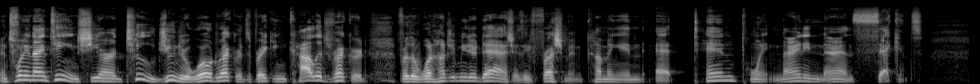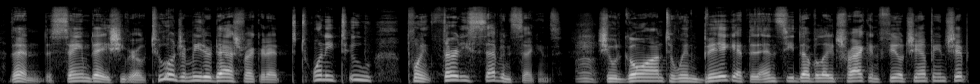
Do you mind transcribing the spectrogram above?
In 2019, she earned two junior world records, breaking college record for the 100 meter dash as a freshman, coming in at 10.99 seconds. Then, the same day, she broke 200 meter dash record at 22.37 seconds. She would go on to win big at the NCAA Track and Field Championship,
